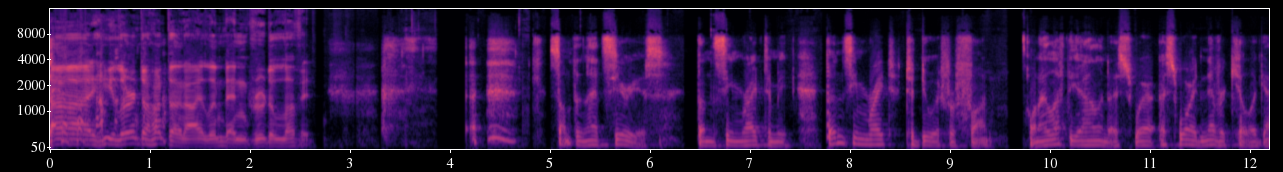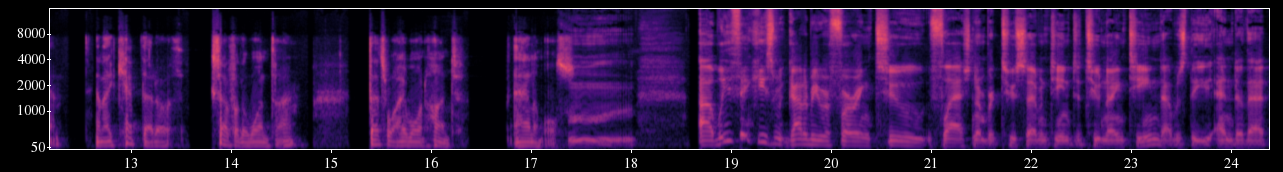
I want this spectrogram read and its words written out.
Uh, he learned to hunt on an island and grew to love it. something that serious doesn't seem right to me. Doesn't seem right to do it for fun. When I left the island, I swear I swore I'd never kill again, and I kept that oath, except for the one time. That's why I won't hunt animals. Hmm. Uh, we think he's got to be referring to Flash number 217 to 219. That was the end of that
